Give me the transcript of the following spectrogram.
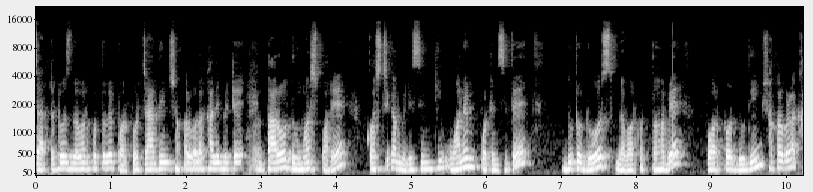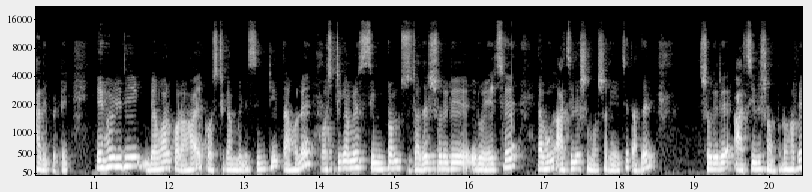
চারটা ডোজ ব্যবহার করতে হবে, পরপর চার দিন সকালবেলা খালি পেটে। তারও দু মাস পরে কস্টিকা মেডিসিনটি ওয়ান এম পোটেন্সিতে দুটো ডোজ ব্যবহার করতে হবে পরপর দুদিন সকালবেলা খালি পেটে। এভাবে যদি ব্যবহার করা হয় কস্টিকাম মেডিসিনটি, তাহলে কস্টিকামের সিমটমস যাদের শরীরে রয়েছে এবং আঁচিলের সমস্যা রয়েছে, তাদের শরীরে আঁচিল সম্পূর্ণভাবে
